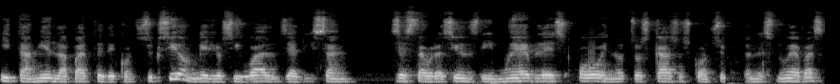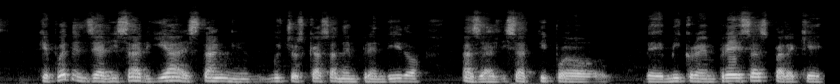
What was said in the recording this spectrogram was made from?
y también la parte de construcción. Ellos igual realizan restauraciones de inmuebles o en otros casos construcciones nuevas que pueden realizar. Ya están, en muchos casos han emprendido a realizar tipo de microempresas para que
